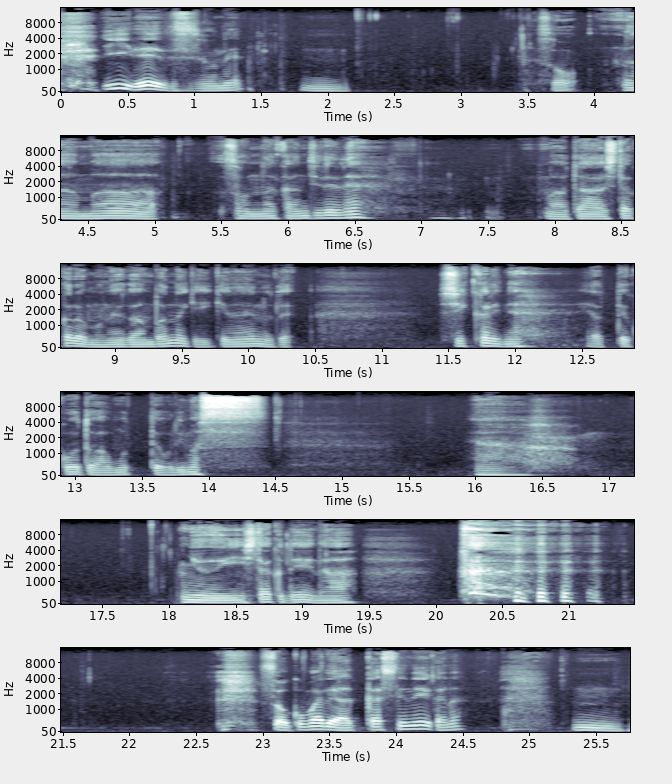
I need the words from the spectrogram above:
いい例ですよね。うん。そう。まあそんな感じでね。また明日からもね頑張んなきゃいけないのでしっかりねやっていこうとは思っております。入院したくねえな。そこまで悪化してねえかな。うん。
